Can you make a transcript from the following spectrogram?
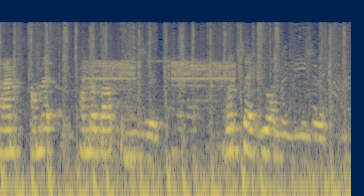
I'm I'm at, I'm about to use it. Once I heal, I'm gonna use it.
